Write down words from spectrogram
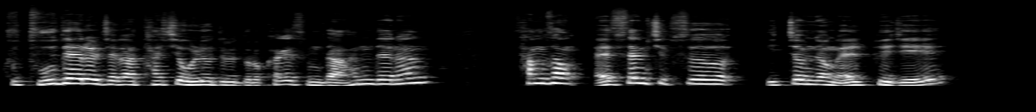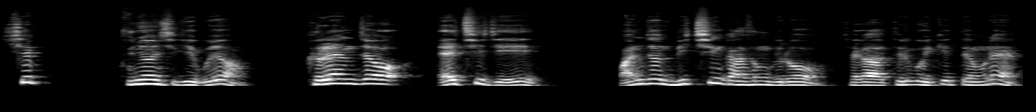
그 두 대를 제가 다시 올려드리도록 하겠습니다. 한 대는 삼성 SM6 2.0 LPG 19년식이고요. 그랜저 HG 완전 미친 가성비로 제가 드리고 있기 때문에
